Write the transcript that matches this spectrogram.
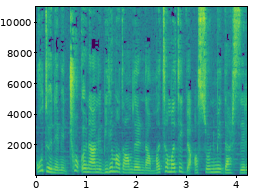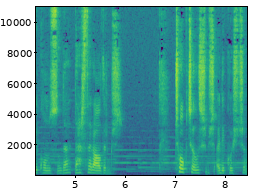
o dönemin çok önemli bilim adamlarından matematik ve astronomi dersleri konusunda dersler aldırmış. Çok çalışmış Ali Kuşçu.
